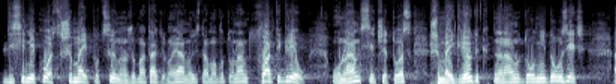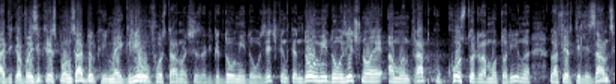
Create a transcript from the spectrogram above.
de sine cost și mai puțin în jumătate noi anul ăsta am avut un an foarte greu, un an secetos și mai greu decât în anul 2020. Adică vă zic responsabil că e mai greu a fost anul acesta adică 2020, fiindcă în 2020 noi am intrat cu costuri la motorină, la fertilizanți,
